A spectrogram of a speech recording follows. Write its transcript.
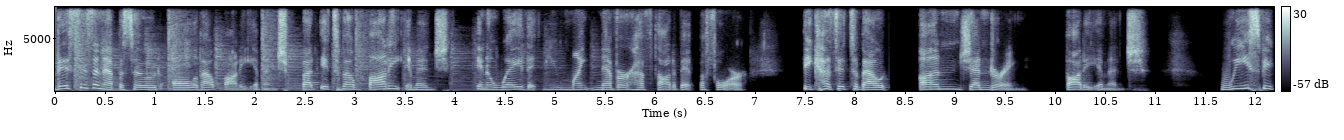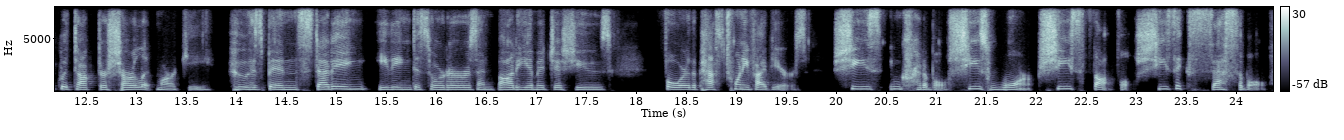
This is an episode all about body image, but it's about body image in a way that you might never have thought of it before because it's about ungendering body image. We speak with Dr. Charlotte Markey, who has been studying eating disorders and body image issues for the past 25 years. She's incredible. She's warm. She's thoughtful. She's accessible.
